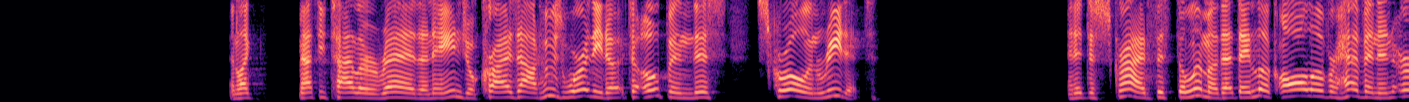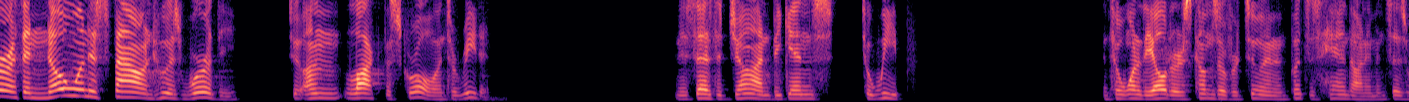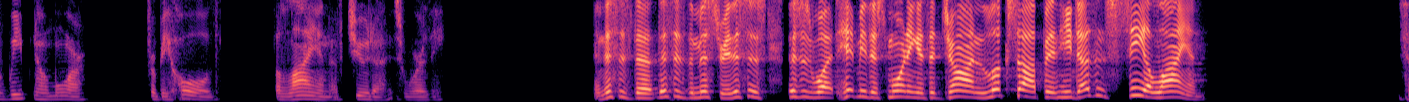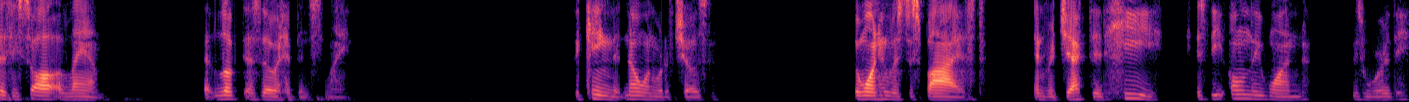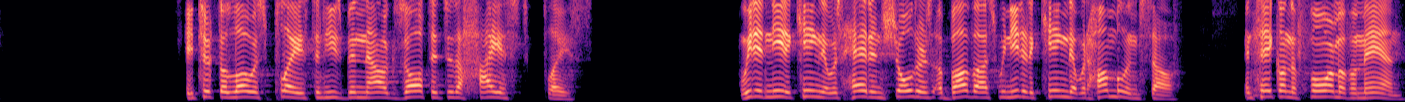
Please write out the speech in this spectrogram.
And like Matthew Tyler read, an angel cries out, Who's worthy to, to open this scroll and read it? And it describes this dilemma that they look all over heaven and earth, and no one is found who is worthy to unlock the scroll and to read it. And it says that John begins to weep until one of the elders comes over to him and puts his hand on him and says, Weep no more, for behold, the lion of Judah is worthy. And this is the this is the mystery. This is this is what hit me this morning is that John looks up and he doesn't see a lion. He says he saw a lamb that looked as though it had been slain. The king that no one would have chosen. The one who was despised and rejected. He is the only one who's worthy. He took the lowest place and he's been now exalted to the highest place. We didn't need a king that was head and shoulders above us. We needed a king that would humble himself and take on the form of a man.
